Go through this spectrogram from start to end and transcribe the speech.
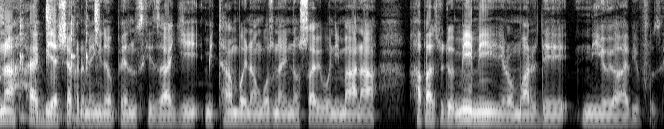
Kuna haya bila shaka na mengine upenzi msikilizaji mitambo inaongozwa na Inosabi Bonimana hapa studio mimi ni Romualde niyo ya abivuze.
